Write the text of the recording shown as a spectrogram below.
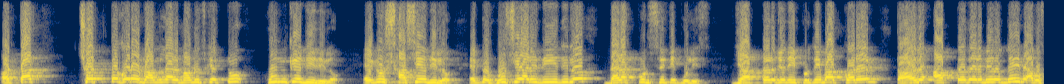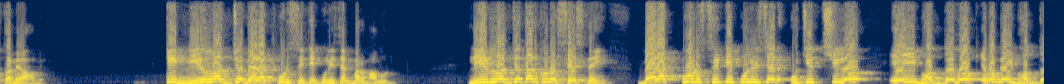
অর্থাৎ ছোট্ট করে বাংলার মানুষকে একটু হুমকে দিয়ে দিল। একটু শাসিয়ে দিল, একটু হুঁশিয়ারি দিয়ে দিল ব্যারাকপুর সিটি পুলিশ যে আপনারা যদি প্রতিবাদ করেন, তাহলে আপনাদের বিরুদ্ধেই ব্যবস্থা নেওয়া হবে। কি নির্লজ্জ ব্যারাকপুর সিটি পুলিশ একবার ভাবুন। নির্লজ্জতার কোনো শেষ নেই। ব্যারাকপুর সিটি পুলিশের উচিত ছিল এই ভদ্রলোক এবং এই ভদ্র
